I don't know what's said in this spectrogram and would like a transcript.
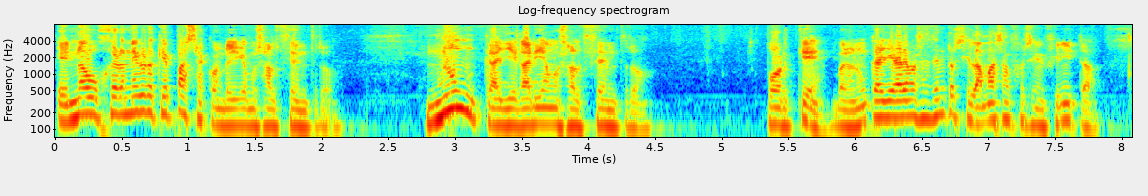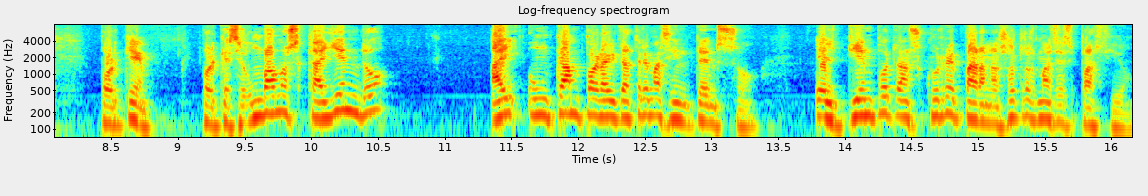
en un agujero negro, ¿qué pasa cuando lleguemos al centro? Nunca llegaríamos al centro. ¿Por qué? Bueno, nunca llegaríamos al centro si la masa fuese infinita. ¿Por qué? Porque según vamos cayendo, hay un campo gravitatorio más intenso. El tiempo transcurre para nosotros más despacio.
